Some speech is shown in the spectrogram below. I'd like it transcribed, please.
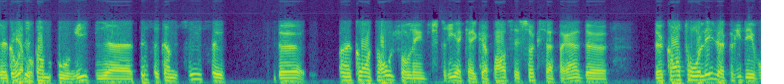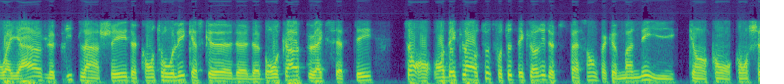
Il y gros des pommes pourries. Puis, euh, tu sais, c'est comme si c'est de un contrôle sur l'industrie à quelque part. C'est ça que ça prend de de contrôler le prix des voyages, le prix plancher, de contrôler qu'est-ce que le, le broker peut accepter. On, on déclare tout, il faut tout déclarer de toute façon. Fait que il- qu'on qu'on qu'on se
